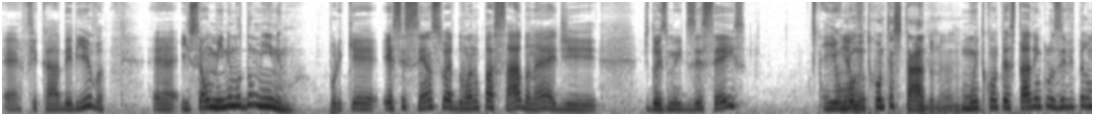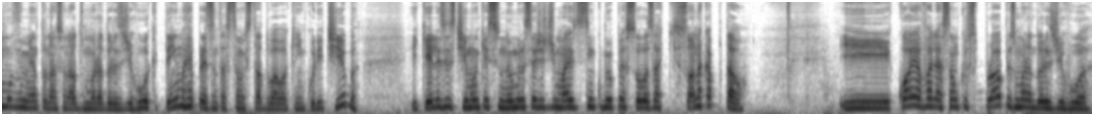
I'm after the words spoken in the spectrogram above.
é, ficar à deriva. É, isso é o mínimo do mínimo, porque esse censo é do ano passado, né? De, de 2016 e, e é muito contestado, né? Muito contestado, inclusive pelo Movimento Nacional dos Moradores de Rua, que tem uma representação estadual aqui em Curitiba, e que eles estimam que esse número seja de mais de 5 mil pessoas aqui só na capital. E qual é a avaliação que os próprios moradores de rua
